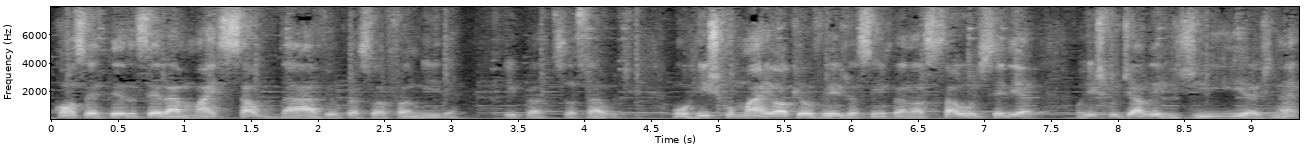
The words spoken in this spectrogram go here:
com certeza será mais saudável para sua família e para sua saúde. O risco maior que eu vejo assim para nossa saúde seria o risco de alergias, né?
